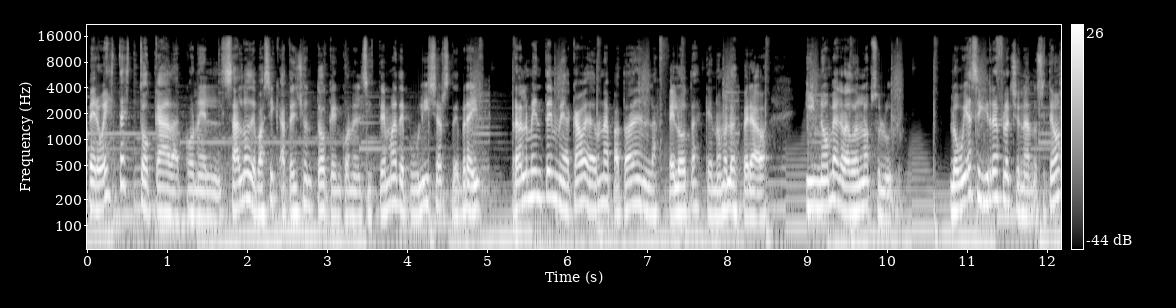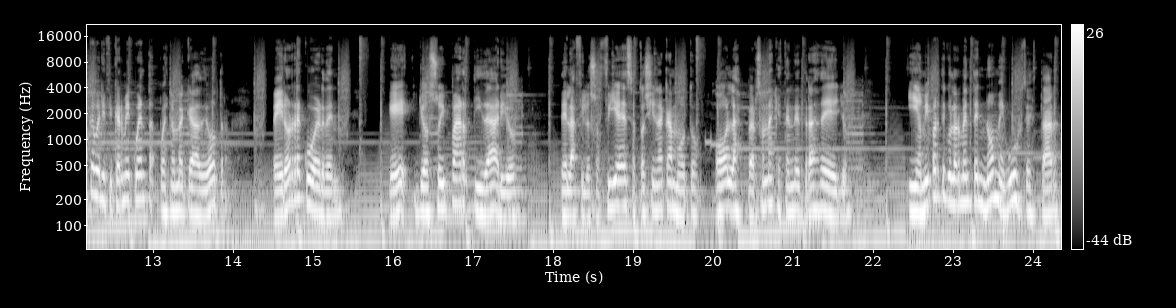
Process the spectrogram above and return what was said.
Pero esta estocada con el saldo de Basic Attention Token, con el sistema de publishers de Brave, realmente me acaba de dar una patada en las pelotas que no me lo esperaba y no me agradó en lo absoluto. Lo voy a seguir reflexionando. Si tengo que verificar mi cuenta, pues no me queda de otra. Pero recuerden que yo soy partidario de la filosofía de Satoshi Nakamoto o las personas que estén detrás de ello y a mí particularmente no me gusta estar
